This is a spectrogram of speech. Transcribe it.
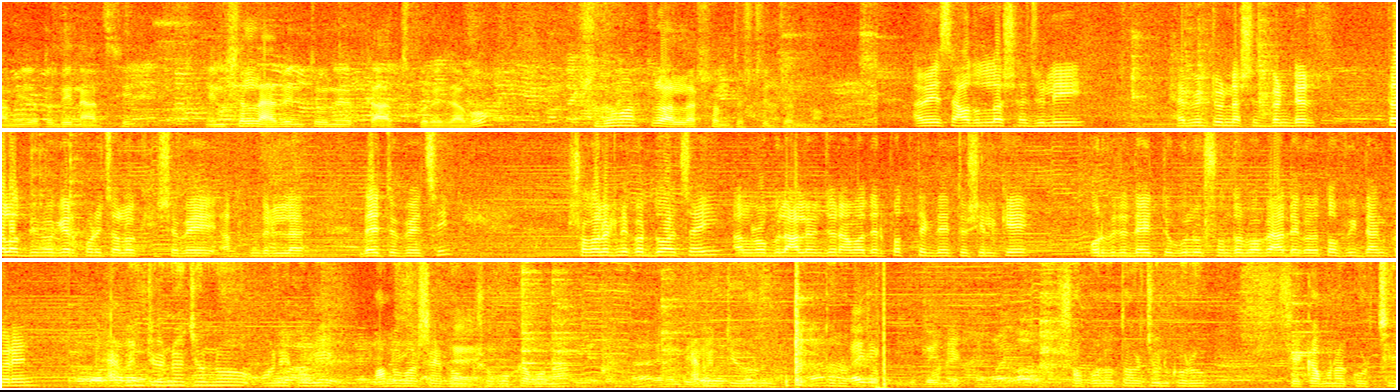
আমি যতদিন আছি, ইনশাল্লাহ হ্যাভেন টুনের কাজ করে যাব, শুধুমাত্র আল্লাহর সন্তুষ্টির জন্য। আমি সাউদুল্লাহ সাজুলি হ্যামিল্টন নাসিদ ব্যান্ডের তেলত বিভাগের পরিচালক হিসেবে আলহামদুলিল্লাহ দায়িত্ব পেয়েছি। সকলের নিকট দোয়া চাই, আল্লাহ রবুল আলম আমাদের প্রত্যেক দায়িত্বশীলকে অর্পিত দায়িত্বগুলো সুন্দরভাবে আদায় করে তৌফিক দান করেন। অ্যাভেন্টিউনের জন্য অনেক অনেক ভালোবাসা এবং শুভকামনা। অনেক সফলতা অর্জন করুক সে কামনা করছি।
